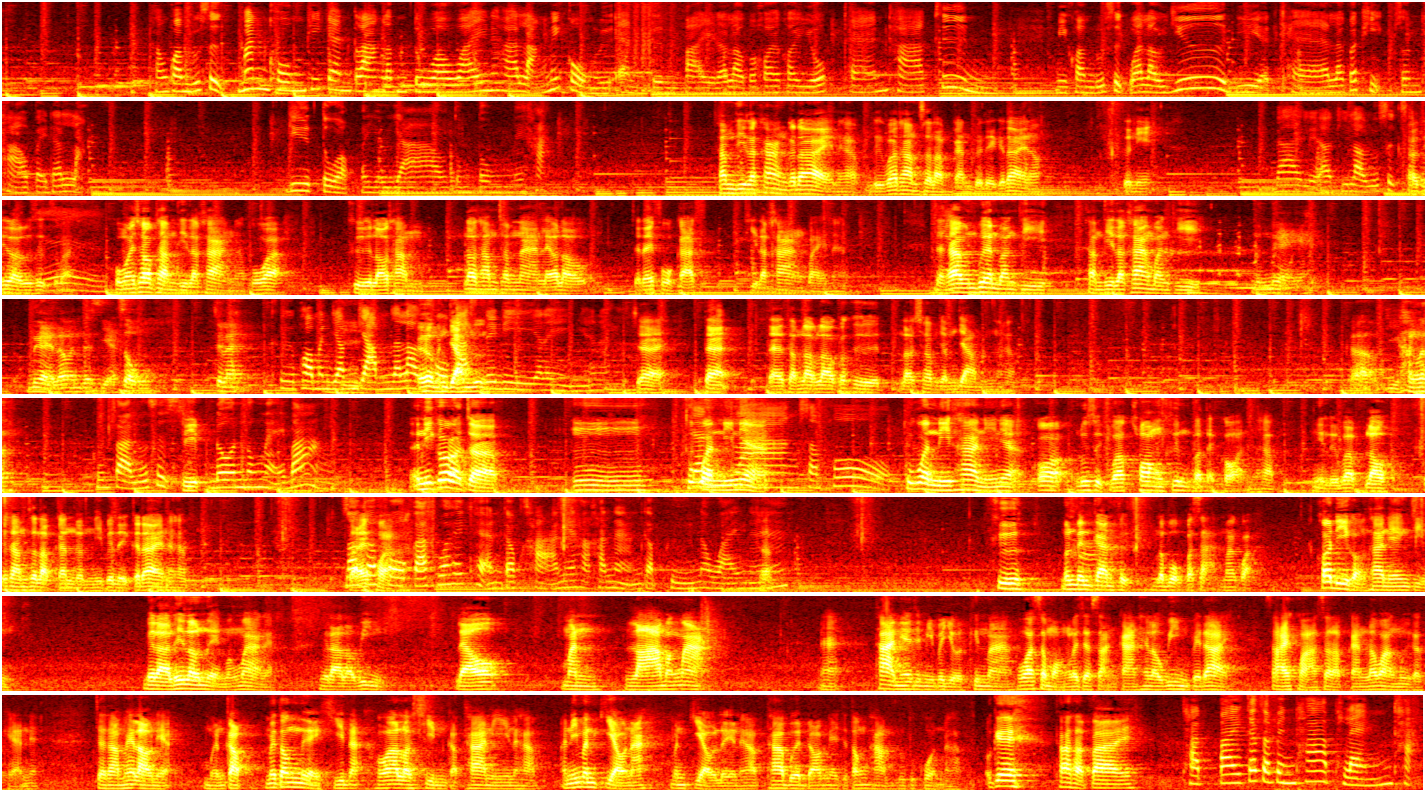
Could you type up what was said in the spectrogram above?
ทำความรู้สึกมั่นคงที่แกนกลางลำตัวไว้นะคะ หลังไม่โก่งหรือแอนเกินไป แล้วเราก็ค่อยๆยยกแขนขาขึ้น มีความรู้สึกว่าเรายืดเหยียดแขนแล้วก็ถีบส้นเท้าไปด้านหลัง ยืดตัวออกไปยาวๆ ตรงๆเลยค่ะทำทีละข้างก็ได้นะครับ หรือว่าทำสลับกันไปเลยก็ได้เนาะตัวนี้ได้เลยเอาที่เรารู้สึกสะดวกเอาที่เรารู้สึกสบายเออผมว่าชอบทำทีละข้างนะเพราะว่า คือเราทเราทำชำนาญแล้วเราจะได้โฟกัสทีละข้างไปนะครับ แต่ถ้าเพื่อนๆบางทีทำทีละข้างบางทีมันเหนื่อยไงเหนื่อยแล้วมันจะเสียทรงใช่ไหมคือพอมันย้ำๆแล้วเราเออโฟมันกัสย้ำได้ดีอะไรอย่างเงี้ยนะคะใช่แต่แต่สำหรับเราก็คือเราชอบย้ำๆนะครับก็กี่ครั้งแล้ว คุณสารู้สึกสิบโดนตรงไหนบ้าง อันนี้ก็จะอืมทุกวันนี้เนี่ยแกกลางสะโพกทุกวันนี้ท่านี้เนี่ยก็รู้สึกว่าคล่องขึ้นกว่าแต่ก่อนนะครับ นี่หรือว่าเราจะทำสลับกันแบบนี้ไปเลยก็ได้นะครับ เราซ้ายจะขวา โฟกัสว่าให้แขนกับขาเนี่ยค่ะ ขนานกับพื้นเอาไว้นะครับ คือมันเป็นการฝึกระบบประสาทมากกว่า ข้อดีของท่านี้จริง ๆ เวลาที่เราเหนื่อยมากๆเนี่ยเวลาเราวิ่ง แล้ว มันล้ามากๆนะฮะท่านี้จะมีประโยชน์ขึ้นมา เพราะว่าสมองเราจะสั่งการให้เราวิ่งไปได้ ซ้ายขวาสลับกันระหว่างมือกับแขนเนี่ยจะทำให้เราเนี่ยเหมือนกับไม่ต้องเหนื่อยคิดอะเพราะว่าเราชินกับท่านี้นะครับ อันนี้มันเกี่ยวนะ มันเกี่ยวเลยนะครับท่าเบิร์ดด็อกเนี่ยจะต้องทำทุกๆคนนะครับ โอเค ท่าถัดไป ถัดไปก็จะเป็นท่าแพลงก์ค่ะ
